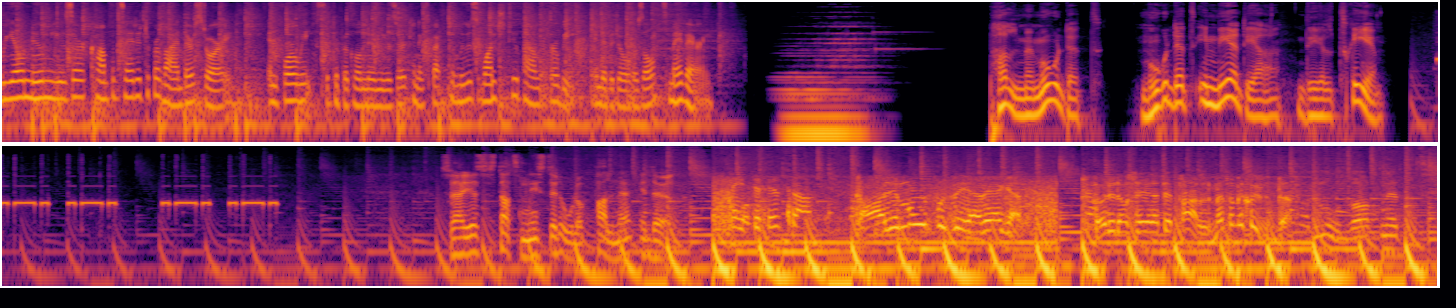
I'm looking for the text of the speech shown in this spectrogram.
Real Noom user compensated to provide their story. In four weeks, the typical Noom user can expect to lose one to two pounds per week. Individual results may vary. Palmemordet. Mordet i media, del 3. Sveriges statsminister Olof Palme är död. 90 000. Ja, det är mord på Sveavägen. Hörde de säger att det är Palme som är skjuten. Mordvapnet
